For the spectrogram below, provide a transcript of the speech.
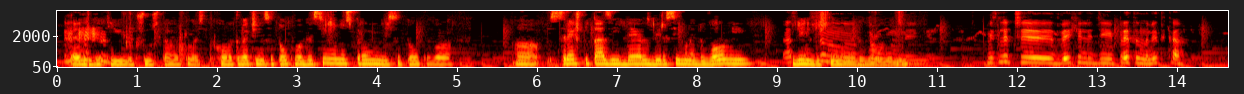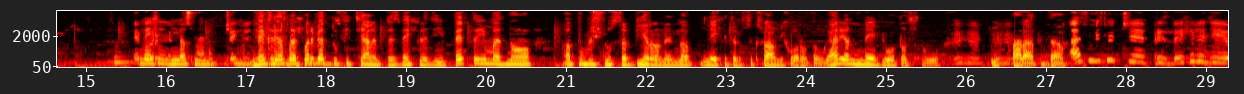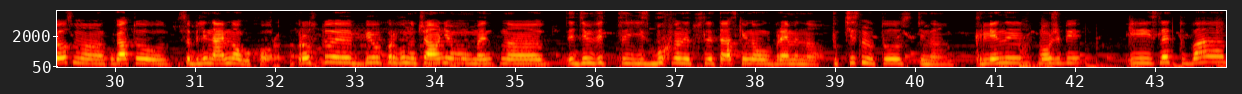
LGBT общността, т.е. хората вече не са толкова агресивно настроени, не са толкова а, срещу тази идея, разбира се, има недоволни, винаги ще има недоволни. Мисля, че 2005, нали така? Е 2008 е 2008 е първият официален. През 2005 има едно а, публично събиране на нехетеросексуални хора в България. Не е било точно mm-hmm, парад, да. Аз мисля, че през 2008, когато са били най-много хора, просто е бил първоначалният момент на един вид избухването след адски много време на потиснатост и на криене, може би. И след това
